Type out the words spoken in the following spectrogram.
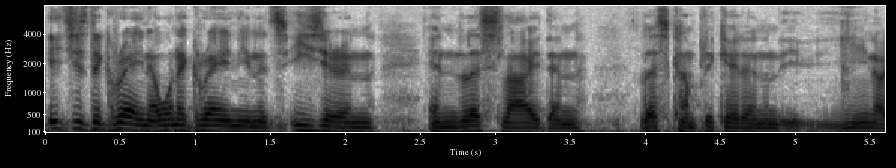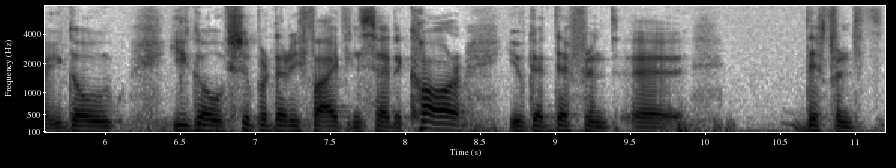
It's just the grain. I want a grain, and it's easier and, and less light and less complicated. And you know, you go you go Super 35 inside the car. You've got different uh, different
